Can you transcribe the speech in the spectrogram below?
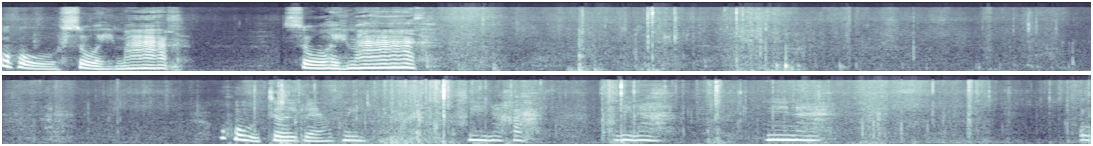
โอ้โห สวยมาก สวยมาก โอ้โห เจออีกแล้วนี่ นี่นะคะ นี่นะ นี่นะ โอ้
